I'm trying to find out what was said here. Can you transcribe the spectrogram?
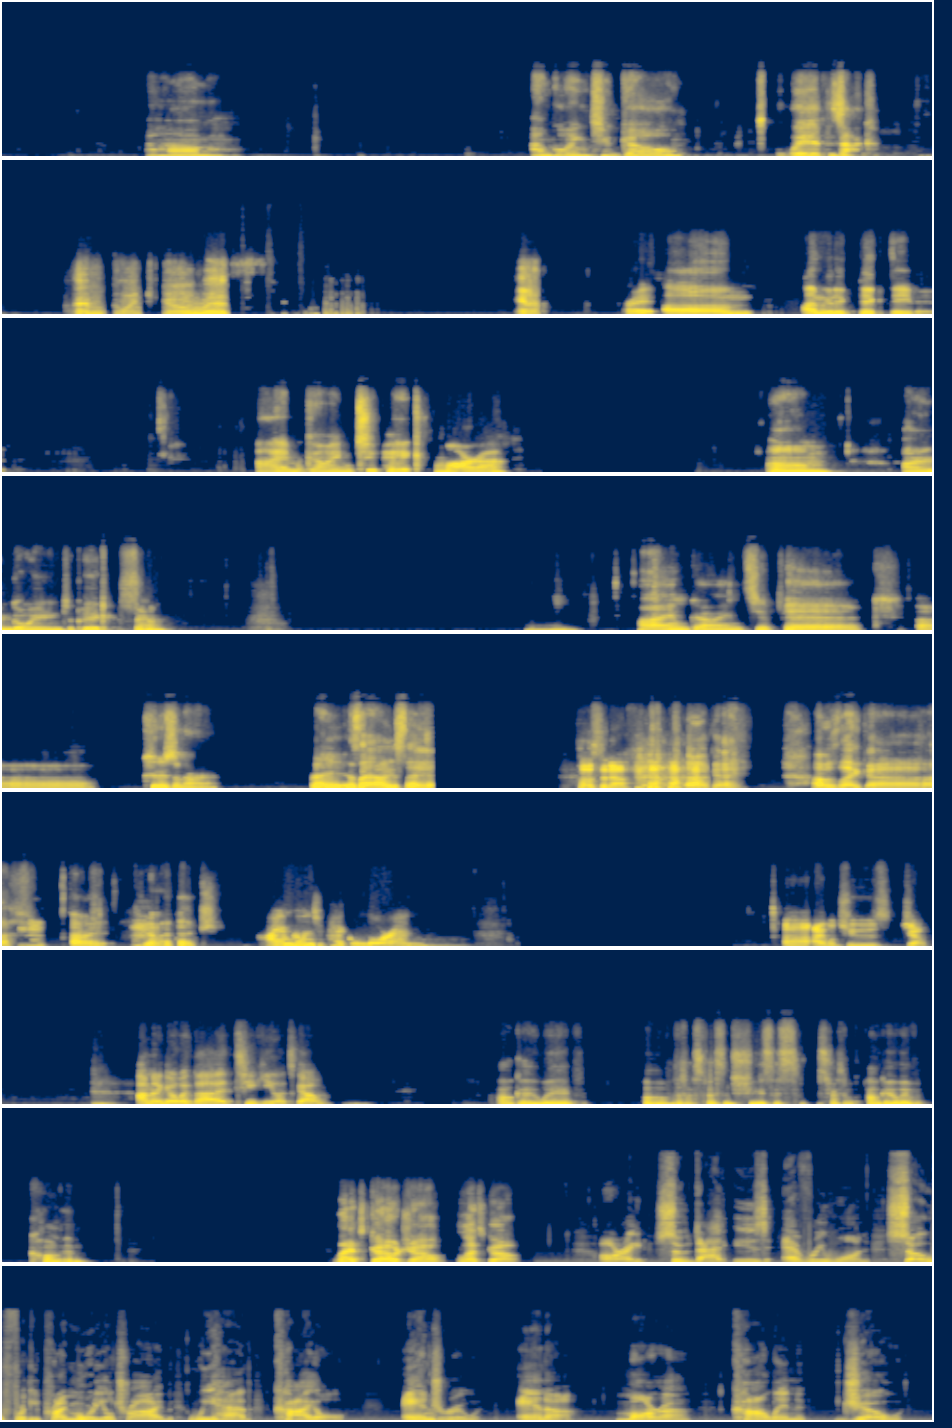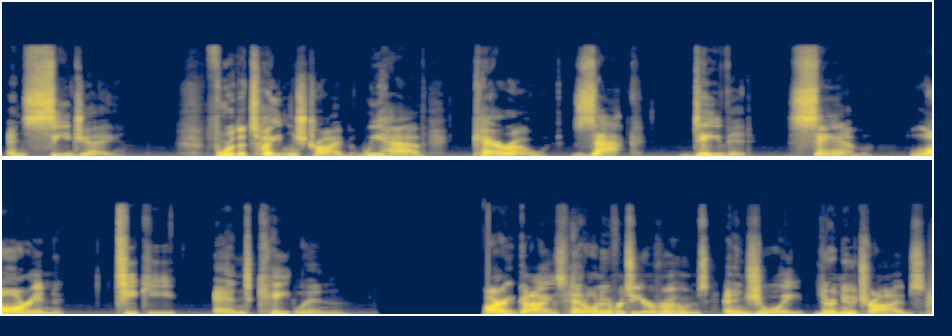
Um, I'm going to go with Zac. I'm going to go with Anna. All right. Um, I'm gonna pick David. I'm going to pick Mara. Um, I'm going to pick Sam. I'm going to pick uh Kuzanar. Right? Is that how you say it? Close enough. okay. I was like, uh all right, you're my pick. I am going to pick Lauren. Uh, I will choose Joe. I'm gonna go with uh Tiki. Let's go. I'll go with. Oh, the last person to choose is stressful. I'll go with Collin. Let's go, Joe. Let's go. All right, so that is everyone. So for the primordial tribe, we have Kyle, Andrew, Anna, Mara, Collin, Joe, and CJ. For the Titans tribe, we have Caro, Zac, David, Sam, Lauren, Tiki, and Kaitlyn. Alright, guys, head on over to your rooms and enjoy your new tribes.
